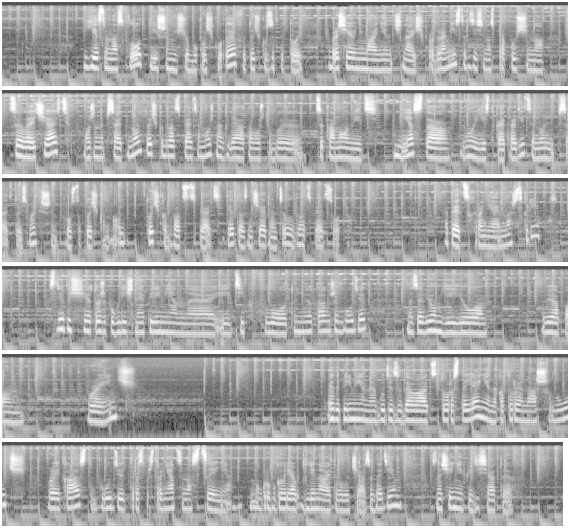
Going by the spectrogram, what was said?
Если у нас float, пишем еще буквочку F и точку запятой. Обращаю внимание начинающих программистов, здесь у нас пропущена целая часть. Можно написать 0.25, а можно для того, чтобы сэкономить место, ну, есть такая традиция 0 не писать. То есть мы пишем просто точка 0, точка 25. Это означает 0,25. Опять сохраняем наш скрипт. Следующая тоже публичная переменная и тип float у нее также будет. Назовем ее weapon range. Эта переменная будет задавать то расстояние, на которое наш луч Raycast будет распространяться на сцене. Ну, грубо говоря, длина этого луча. Зададим значение 50f.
